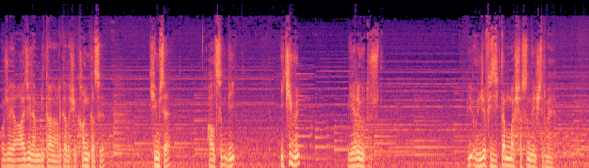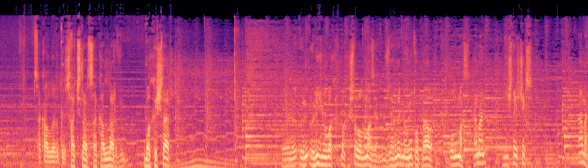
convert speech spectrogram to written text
Hocaya acilen bir tane arkadaşı, kankası, kimse alsın bir iki gün bir yere götürsün. Bir önce fizikten başlasın değiştirmeye. Sakalları diyorsun. Saçlar, sakallar, bakışlar. Böyle ölü, ölü gibi bak, bakışlar olmaz yani. Üzerinde bir ölü toprağı var. Olmaz. Hemen dinçleşeceksin. Hemen.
